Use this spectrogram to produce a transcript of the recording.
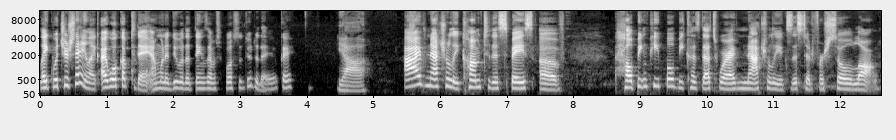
Like what you're saying. Like I woke up today. I'm gonna do the things I'm supposed to do today. Okay. Yeah. I've naturally come to this space of helping people because that's where I've naturally existed for so long.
